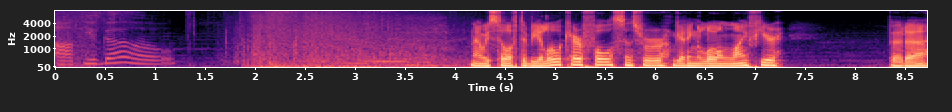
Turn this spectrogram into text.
Off you go. Now we still have to be a little careful since we're getting low on life here. But uh,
